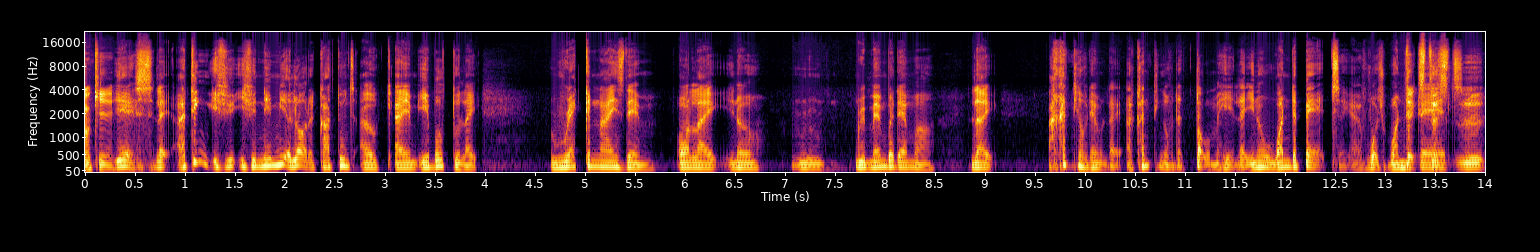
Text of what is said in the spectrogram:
Okay. Yes, like I think if you if you name me a lot of the cartoons, I I am able to like recognize them or like you know r- remember them. Ah, like I can't think of them. Like I can't think of the top of my head. Like you know Wonder Pets. Like I've watched Wonder Dexter's Pets. L-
